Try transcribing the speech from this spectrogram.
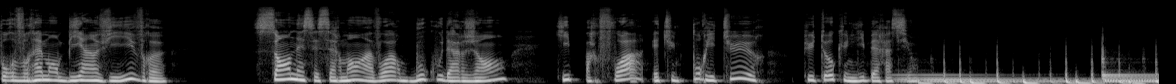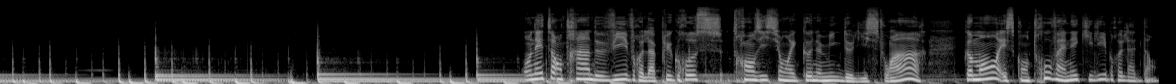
pour vraiment bien vivre, sans nécessairement avoir beaucoup d'argent qui parfois est une pourriture plutôt qu'une libération. On est en train de vivre la plus grosse transition économique de l'histoire. Comment est-ce qu'on trouve un équilibre là-dedans?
